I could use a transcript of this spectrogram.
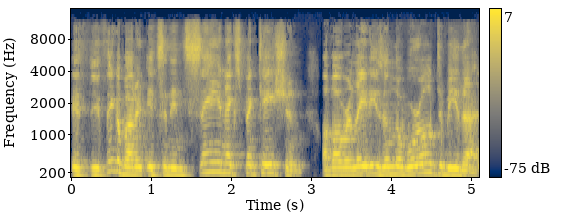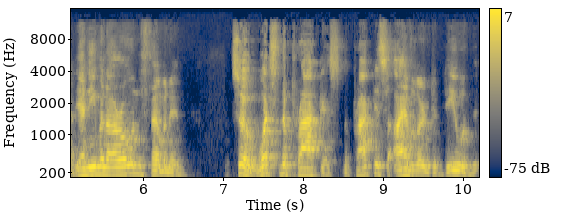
if you think about it, it's an insane expectation of our ladies in the world to be that, and even our own feminine. So, what's the practice? The practice I've learned to deal with it.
